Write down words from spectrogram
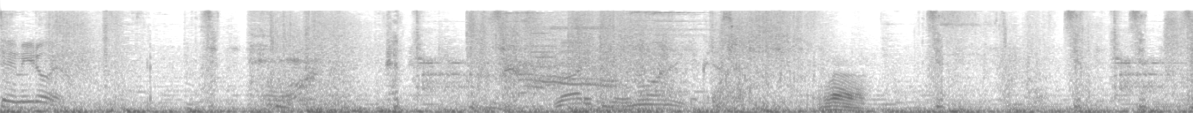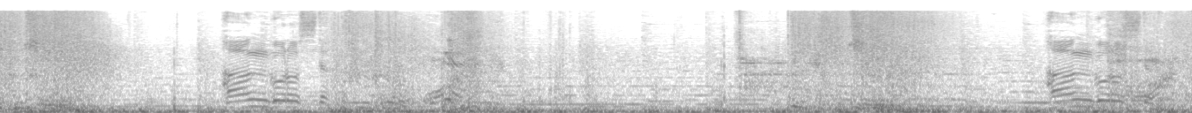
ってみろよ。悪く思わないでください。まあ半殺しだ。半殺しだ。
